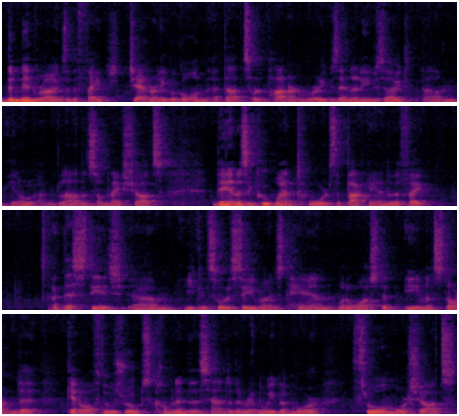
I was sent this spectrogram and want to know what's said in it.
the mid rounds of the fight generally were going at that sort of pattern where he was in and he was out, um, you know, and landing some nice shots. Then as it went towards the back end of the fight, at this stage, um, you can sort of see rounds ten when I watched it, Eamonn starting to get off those ropes, coming into the centre of the ring a wee bit more, throwing more shots.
